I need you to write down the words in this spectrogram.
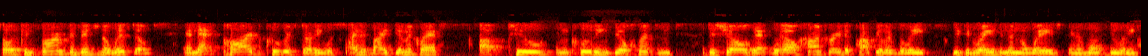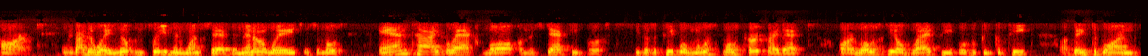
So it confirmed conventional wisdom, and that Card Krueger study was cited by Democrats up to including Bill Clinton to show that, well, contrary to popular belief, we can raise the minimum wage and it won't do any harm. And by the way, Milton Friedman once said the minimum wage is the most anti-black law on the statute books because the people most most hurt by that are low-skilled black people who can compete uh, based upon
